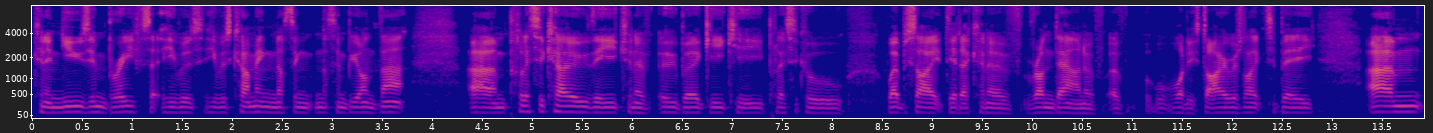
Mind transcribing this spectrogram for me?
kind of news in brief that he was he was coming. Nothing nothing beyond that. Um, Politico, the kind of uber geeky political website, did a kind of rundown of, of what his diary was like to be. Um,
